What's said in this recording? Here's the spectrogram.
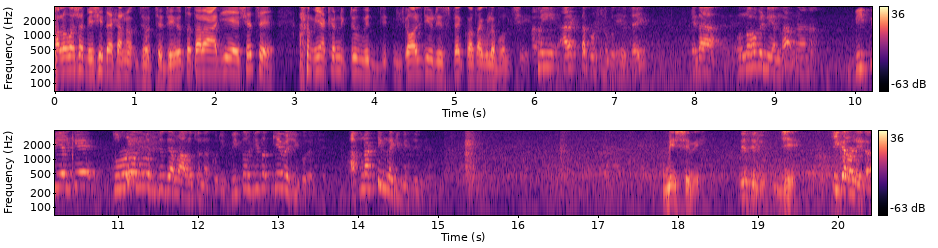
ভালোবাসা বেশি দেখানো হচ্ছে। যেহেতু তারা আগিয়ে এসেছে আমি এখন একটু অল ডিউ রেসপেক্ট কথাগুলো বলছি। আমি আরেকটা প্রশ্ন করতে চাই। এটা অন্যভাবে নিয়েন না। বিপিএল কে তুলনামূলক যদি আমরা আলোচনা করি বিতর্কিত কে বেশি করেছে? আপনার টিম নাকি বিসিবি বিসিবি বিসিবি জি। কি কারণে এটা?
